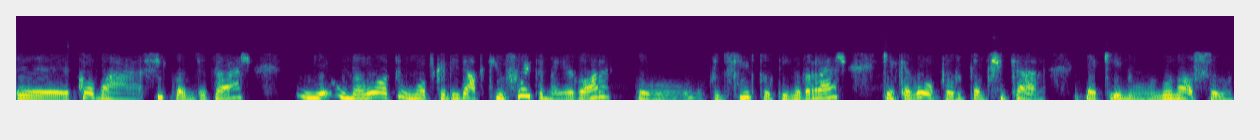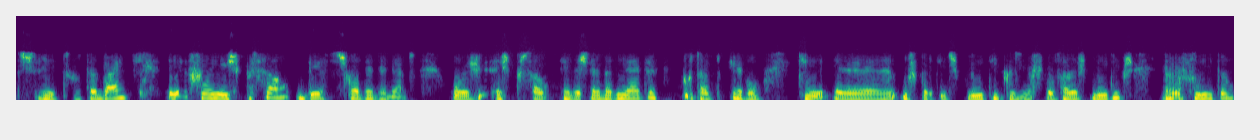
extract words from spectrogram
eh, como há cinco anos atrás, uma outra, um outro candidato que o foi também agora, o, o conhecido pelo Tino Barras, que acabou por pontificar aqui no, no, nosso distrito também, eh, foi a expressão desse descontentamento. Hoje a expressão é da extrema-direita, portanto é bom que eh, os partidos políticos e os responsáveis políticos reflitam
